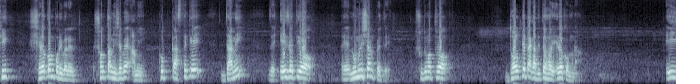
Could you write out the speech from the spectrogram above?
ঠিক সেরকম পরিবারের সন্তান হিসেবে আমি খুব কাছ থেকে জানি যে এই জাতীয় নমিনেশন পেতে শুধুমাত্র দলকে টাকা দিতে হয় এরকম না। এই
